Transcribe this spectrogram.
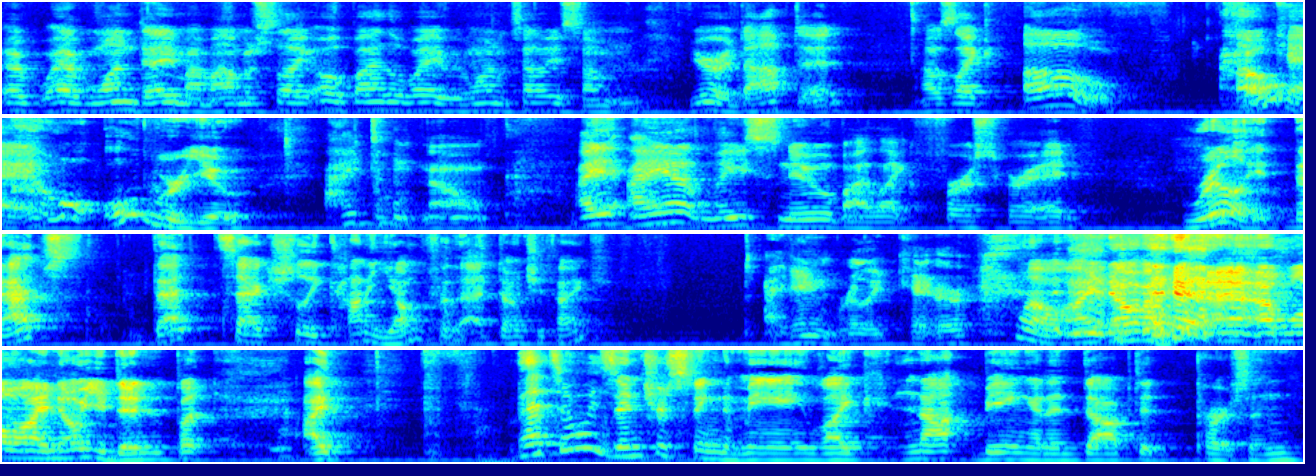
at, at one day my mom was like, "Oh, by the way, we want to tell you something. You're adopted." I was like, "Oh, How, Okay. How old were you? I don't know. I I at least knew by like first grade. Really? That's that's actually kind of young for that, don't you think? I didn't really care. Well, I know. I, I, well, I know you didn't, but I. That's always interesting to me, like not being an adopted person.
